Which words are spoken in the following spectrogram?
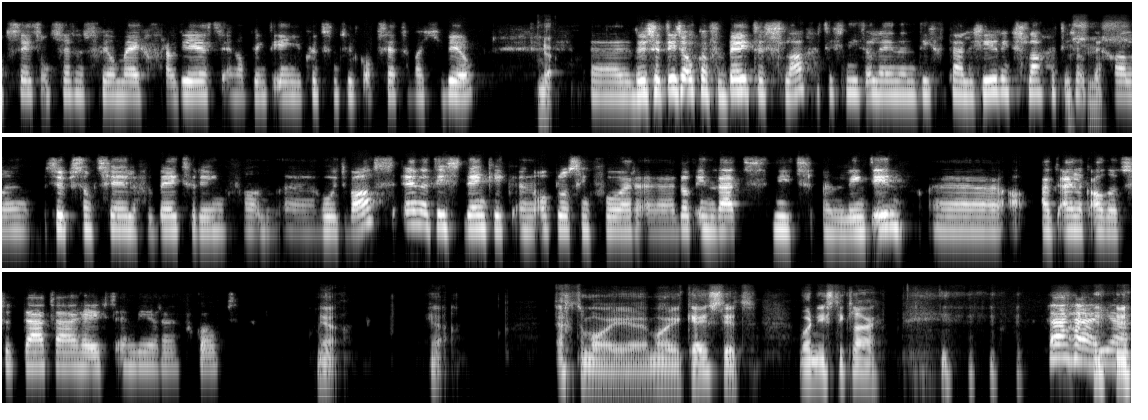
nog steeds ontzettend veel mee gefraudeerd. En op LinkedIn, je kunt natuurlijk opzetten wat je wil. Ja. Uh, dus het is ook een verbeterslag. Het is niet alleen een digitaliseringsslag. Het is ook echt wel een substantiële verbetering van uh, hoe het was. En het is denk ik een oplossing voor uh, dat inderdaad niet een LinkedIn uiteindelijk al dat soort data heeft en weer verkoopt. Ja, ja. Echt een mooie, mooie case dit. Wanneer is die klaar? Haha, ja,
